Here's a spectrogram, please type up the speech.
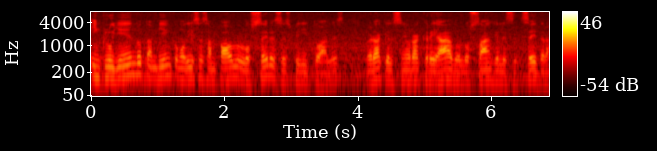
incluyendo también, como dice San Pablo, los seres espirituales, ¿verdad? Que el Señor ha creado, los ángeles, etcétera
